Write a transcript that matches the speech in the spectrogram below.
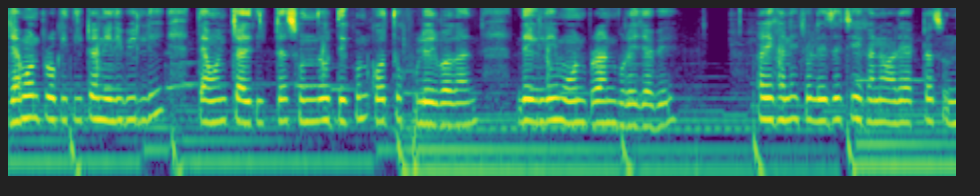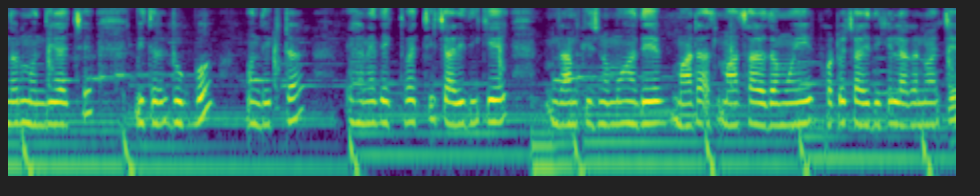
যেমন প্রকৃতিটা নিরিবিলি তেমন চারিদিকটা সুন্দর। দেখুন কত ফুলের বাগান। দেখলেই মন প্রাণ ভরে যাবে। আর এখানে চলে এসেছি। এখানেও আরও একটা সুন্দর মন্দির আছে। ভিতরে ঢুকবো মন্দিরটা। এখানে দেখতে পাচ্ছি চারিদিকে রামকৃষ্ণ মহাদেব, মা মা শারদাময়ীর ফটো চারিদিকে লাগানো আছে।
